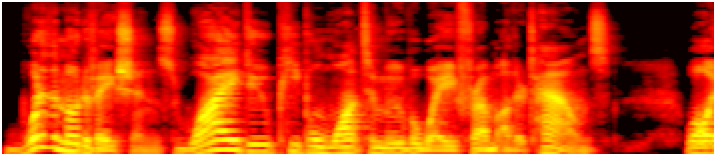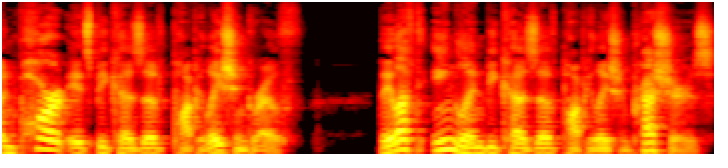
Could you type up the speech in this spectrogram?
what are the motivations? Why do people want to move away from other towns? Well, in part, it's because of population growth. They left England because of population pressures.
